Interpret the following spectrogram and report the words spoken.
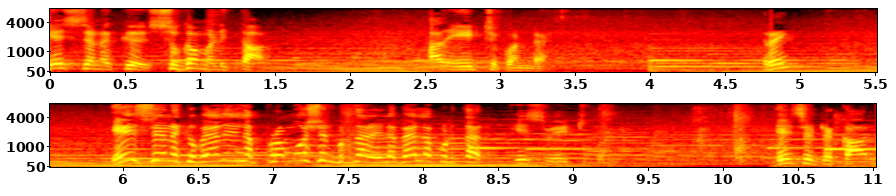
இயேசு எனக்கு சுகம் அளித்தார். அதை ஏற்றுக்கொண்டேன். ரைட் இயேசு எனக்கு வேலையில ப்ரமோஷன் கொடுத்தார் இல்ல வேலை கொடுத்தார். இயேசு ஏற்றுக்கொண்டேன். இயேசுட்ட கார்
